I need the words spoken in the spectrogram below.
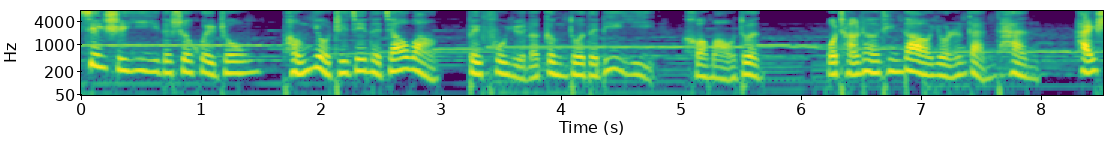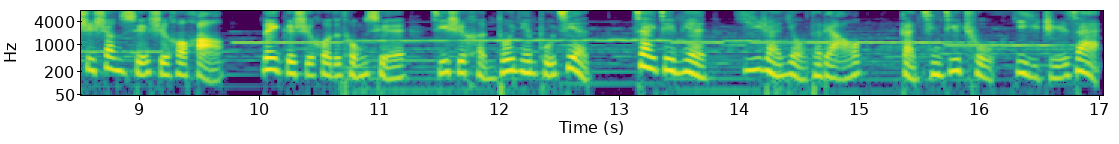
现实意义的社会中，朋友之间的交往。被赋予了更多的利益和矛盾，我常常听到有人感叹：“还是上学时候好，那个时候的同学，即使很多年不见，再见面依然有的聊，感情基础一直在。”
